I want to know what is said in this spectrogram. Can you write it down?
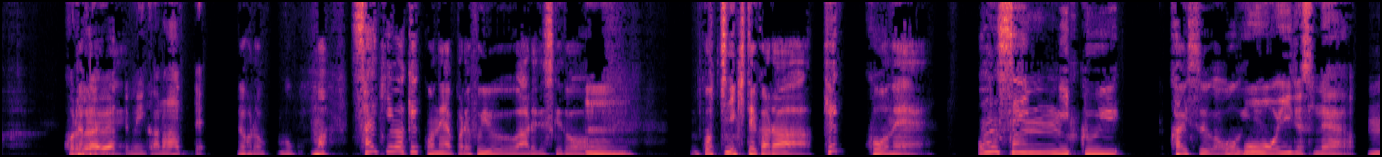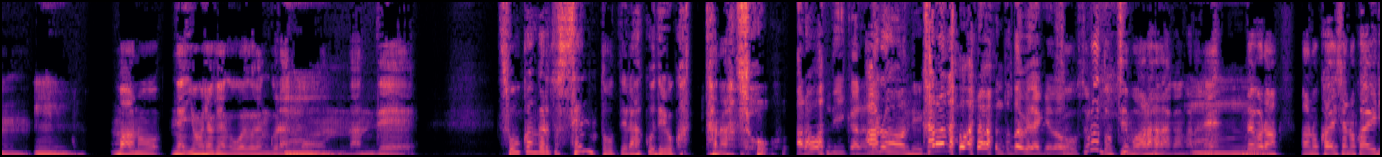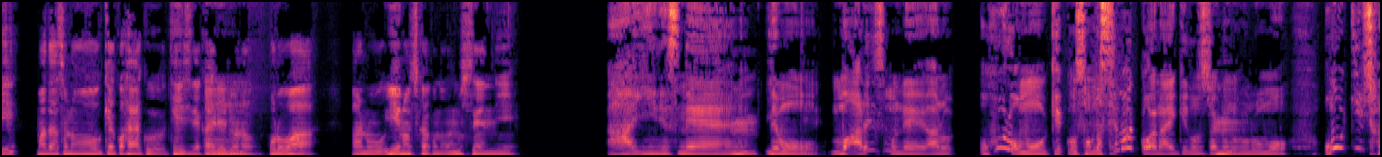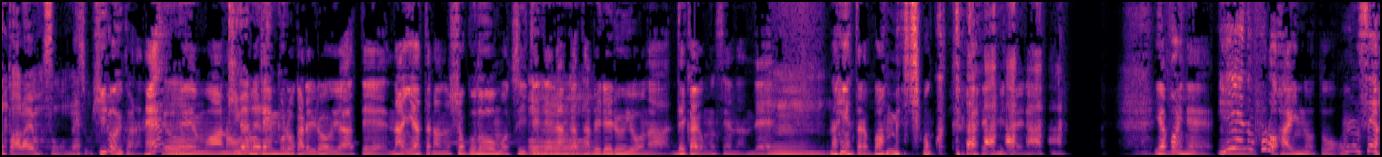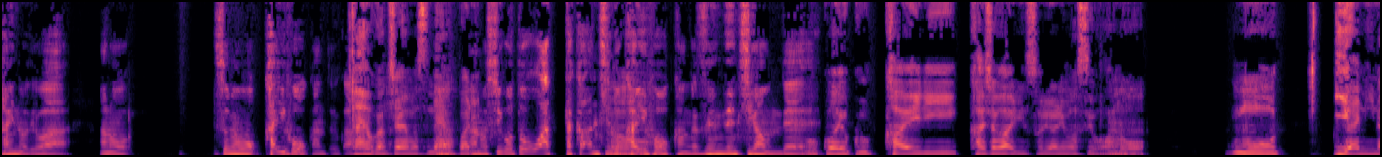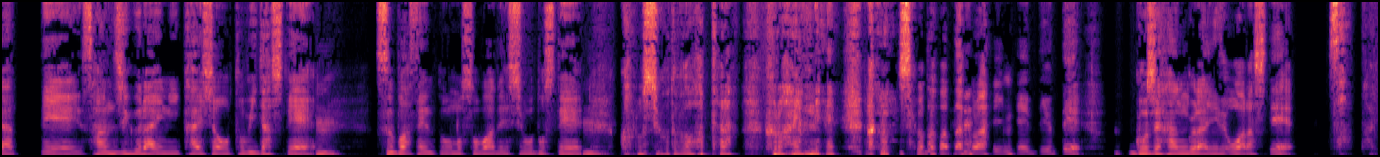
これぐらいはやってもいいかなって。だから僕、まあ、最近は結構ね、やっぱり冬はあれですけど、うん。こっちに来てから、結構ね、温泉行く回数が多い。おおいいですね。うん。うん。まあ、あの、ね、400円か500円ぐらいのもんなんで、そう考えると銭湯って楽でよかったな。そう。洗わんでいいからね。洗わんでいいから体を洗わんとダメだけど。そう、それはどっちでも洗わなあかんからうんね。だから、あの、会社の帰り、まだその、結構早く定時で帰れるような頃は、あの、家の近くの温泉に、ああ、いいですね。うんでももうあれですもんね、あの、お風呂も結構そんな狭くはないけど、自宅の風呂も、思いっきりちゃんと洗えますもんね。広いからね。うんで、もうあの、露天風呂からいろいろあって、なんやったらあの、食堂もついてて、うんなんか食べれるような、でかい温泉なんうで、ん。なんやったら晩飯も食って帰るみたいな。やっぱりね、うん家の風呂入んのと温泉入んのでは、あの、その、開放感というか、開放感違いますね、やっぱりあ。の、仕事終わった感じの開放感が全然違うんで、僕はよく帰り、会社帰りにそれやりますよ。あの、もう嫌になって、3時ぐらいに会社を飛び出して、うん。スーパー銭湯のそばで仕事して、うん。この仕事が終わったら 風呂入んねん。この仕事終わったら風呂入んねんって言って、5時半ぐらいに終わらして、さっと入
